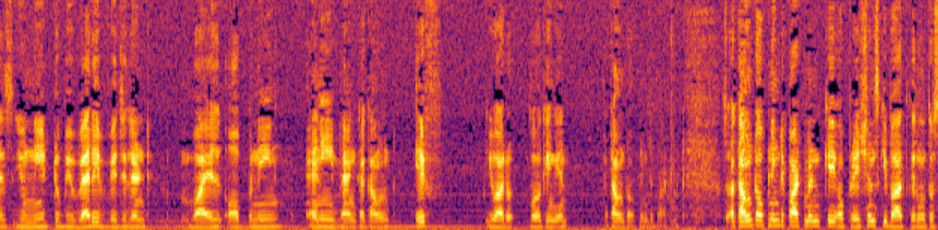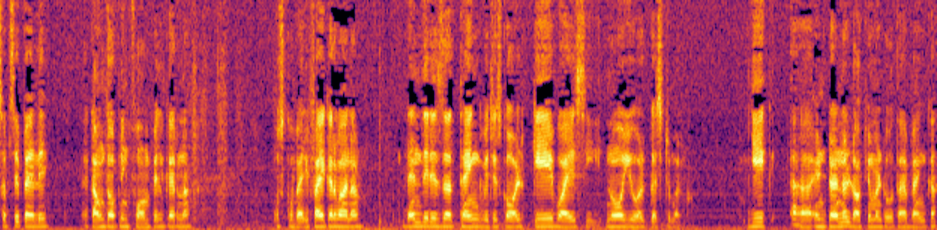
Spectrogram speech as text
is you need to be very vigilant while opening any bank account if you are working in account opening department so account opening department के ऑपरेशन की बात करूँ तो सबसे पहले अकाउंट ओपनिंग फॉर्म फिल करना उसको वेरीफाई करवाना। Then there is a thing which is called K Y C know your customer ये एक इंटरनल uh, डॉक्यूमेंट होता है बैंक का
